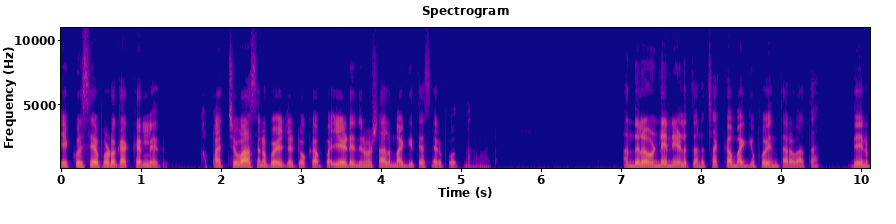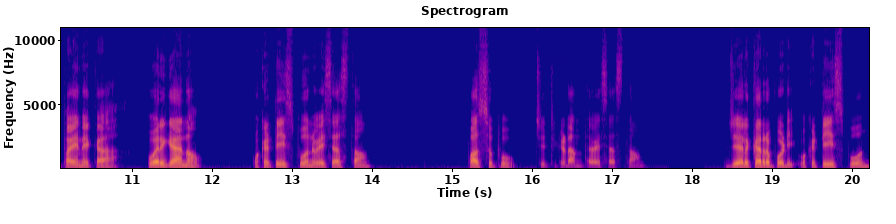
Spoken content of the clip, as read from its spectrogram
ఎక్కువసేపు ఉడకక్కర్లేదు. ఆ పచ్చి వాసన పోయేటట్టు ఒక ఏడెనిమిది నిమిషాలు మగ్గితే సరిపోతుంది అనమాట అందులో ఉండే నీళ్ళతోనే చక్క మగ్గిపోయిన తర్వాత దీనిపైన ఇక ఒరిగానో ఒక టీ స్పూన్ వేసేస్తాం. పసుపు చిటికడంతా వేసేస్తాం. జీలకర్ర పొడి ఒక టీ స్పూన్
